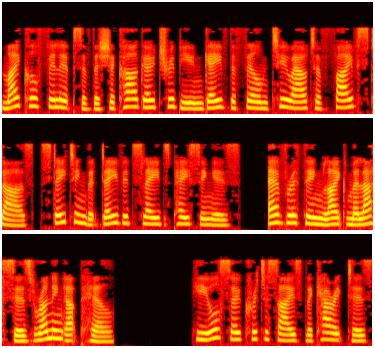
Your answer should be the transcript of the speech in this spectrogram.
Michael Phillips of the Chicago Tribune gave the film 2 out of 5 stars, stating that David Slade's pacing is, "...everything like molasses running uphill." He also criticized the characters,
